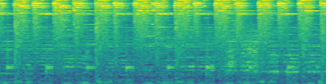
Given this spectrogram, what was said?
Thank you.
